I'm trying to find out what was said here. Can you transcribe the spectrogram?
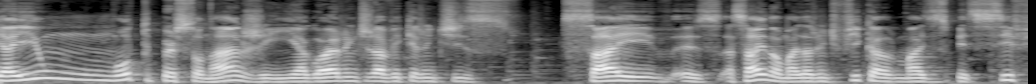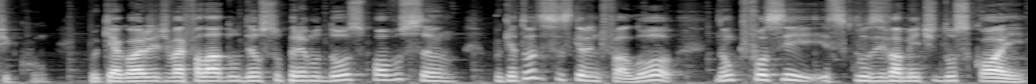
E aí um outro personagem, e agora a gente já vê que a gente sai, eh, sai não, mas a gente fica mais específico, porque agora a gente vai falar do Deus Supremo dos povos San. Porque todos esses que a gente falou, não que fosse exclusivamente dos Koi,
